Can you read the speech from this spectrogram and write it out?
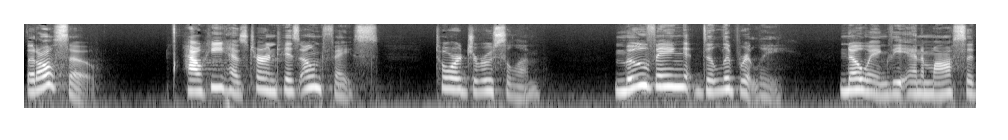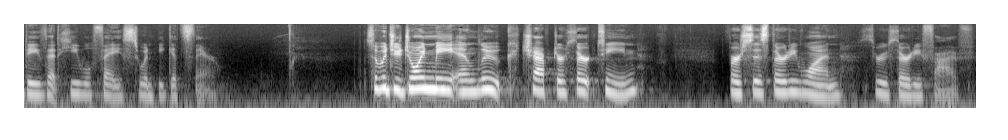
but also how he has turned his own face toward Jerusalem moving deliberately, knowing the animosity that he will face when he gets there. So, would you join me in Luke chapter 13, verses 31 through 35?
